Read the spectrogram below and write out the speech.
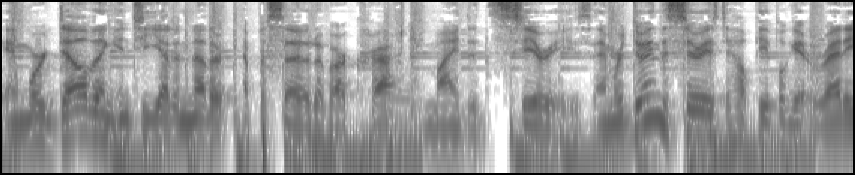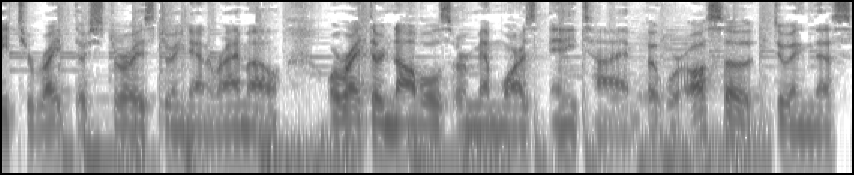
And we're delving into yet another episode of our craft minded series. And we're doing the series to help people get ready to write their stories during NaNoWriMo or write their novels or memoirs anytime. But we're also doing this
